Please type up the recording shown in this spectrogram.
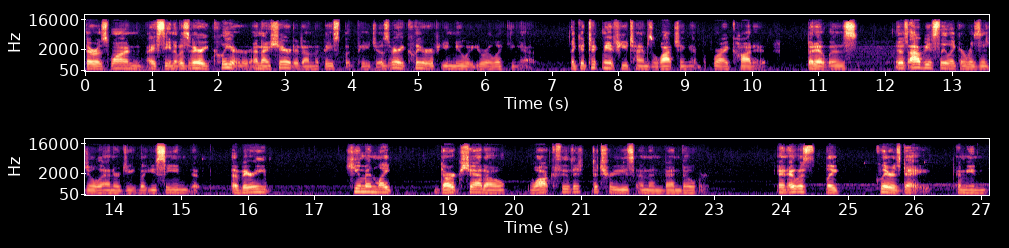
there was one I seen it was very clear and I shared it on the Facebook page. It was very clear if you knew what you were looking at. Like it took me a few times watching it before I caught it. But it was it was obviously like a residual energy, but you seen a very human like dark shadow walk through the, the trees and then bend over. And it was like clear as day. I mean,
